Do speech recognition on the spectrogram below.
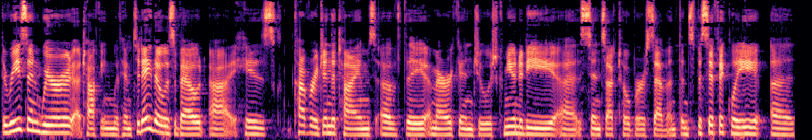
The reason we're talking with him today, though, is about uh, his coverage in the Times of the American Jewish community uh, since October 7th, and specifically a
